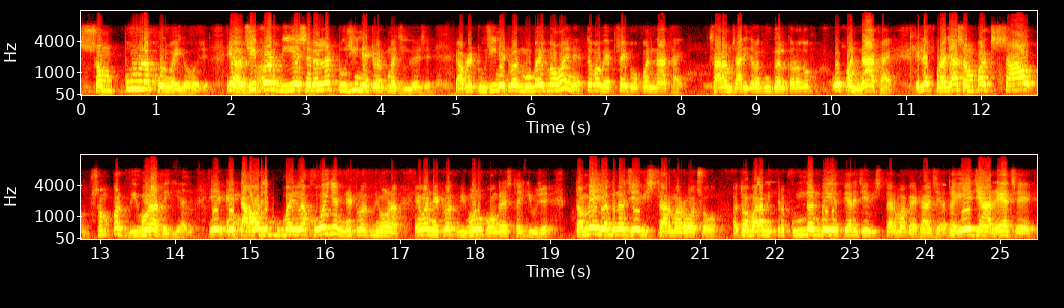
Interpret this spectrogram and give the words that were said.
સંપૂર્ણ ખોરવાઈ ગયો છે. એ હજી પણ બીએસએનએલ ના ટુ જી નેટવર્કમાં જીવે છે. આપણે ટુ જી નેટવર્ક મોબાઈલમાં હોય ને, તો એમાં વેબસાઇટ ઓપન ના થાય. સારામાં સારી, તમે ગૂગલ કરો તો ઓપન ના થાય. એટલે પ્રજા સંપર્ક સાવ, સંપર્ક વિહોણા થઈ ગયા છે. એ એ ટાવર જે મોબાઈલના ખોવાઈ જાય નેટવર્ક વિહોણા. એમાં નેટવર્ક વિહોણું કોંગ્રેસ થઈ ગયું છે. તમે યજ્ઞ જે વિસ્તારમાં રહો છો, અથવા મારા મિત્ર કુંદનભાઈ અત્યારે જે વિસ્તારમાં બેઠા છે, અથવા એ જ્યાં રહે છે,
